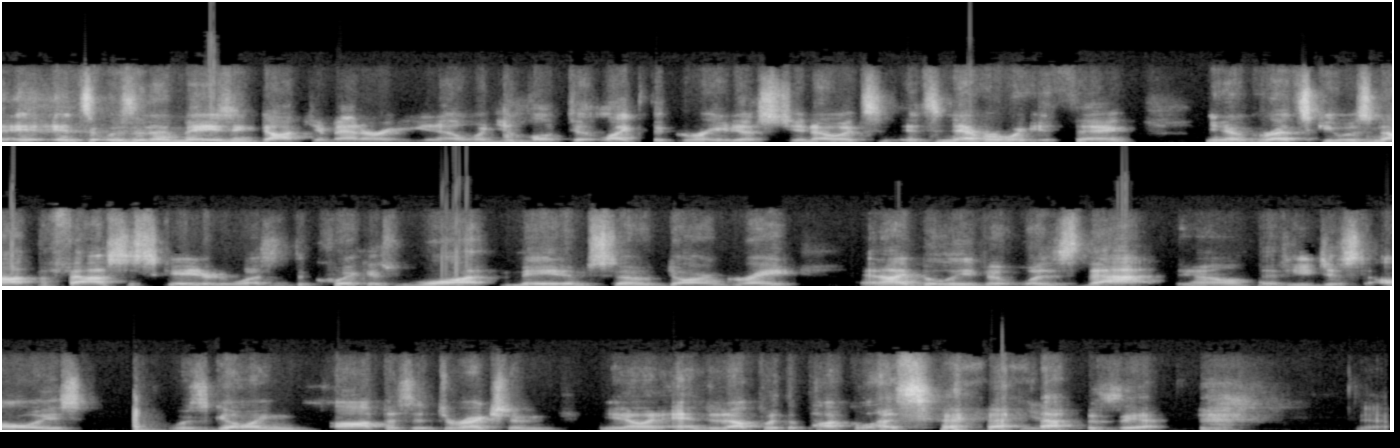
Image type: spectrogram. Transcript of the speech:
it, it was an amazing documentary. You know, when you looked at like the greatest, you know, it's it's never what you think. You know, Gretzky was not the fastest skater. He wasn't the quickest. What made him so darn great? And I believe it was that. You know, that he just always was going opposite direction. You know, and ended up with the puck was. Yeah. that was it. Yeah.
